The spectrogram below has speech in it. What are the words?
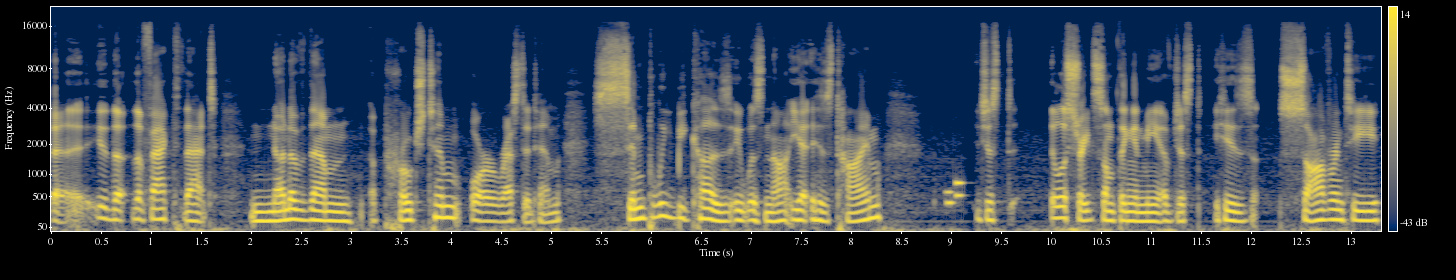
The, the the fact that none of them approached him or arrested him simply because it was not yet his time just illustrates something in me of just his sovereignty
